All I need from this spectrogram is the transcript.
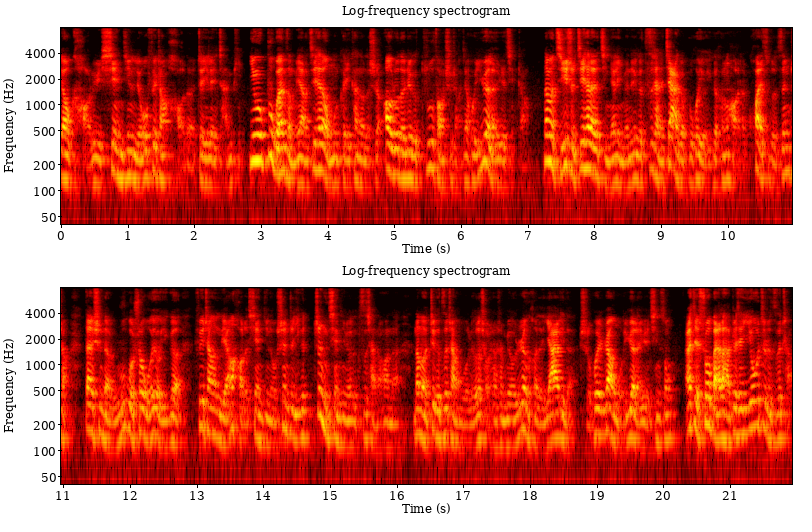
要考虑现金流非常好的这一类产品，因为不管怎么样，接下来我们可以看到的是，澳洲的这个租房市场将会越来越紧张。那么即使接下来的几年里面这个资产的价格不会有一个很好的快速的增长，但是呢，如果说我有一个非常良好的现金流，甚至一个正现金流的资产的话呢，那么这个资产我留在手上是没有任何的压力的，只会让我越来越轻松。而且说白了哈，这些优质的资产，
